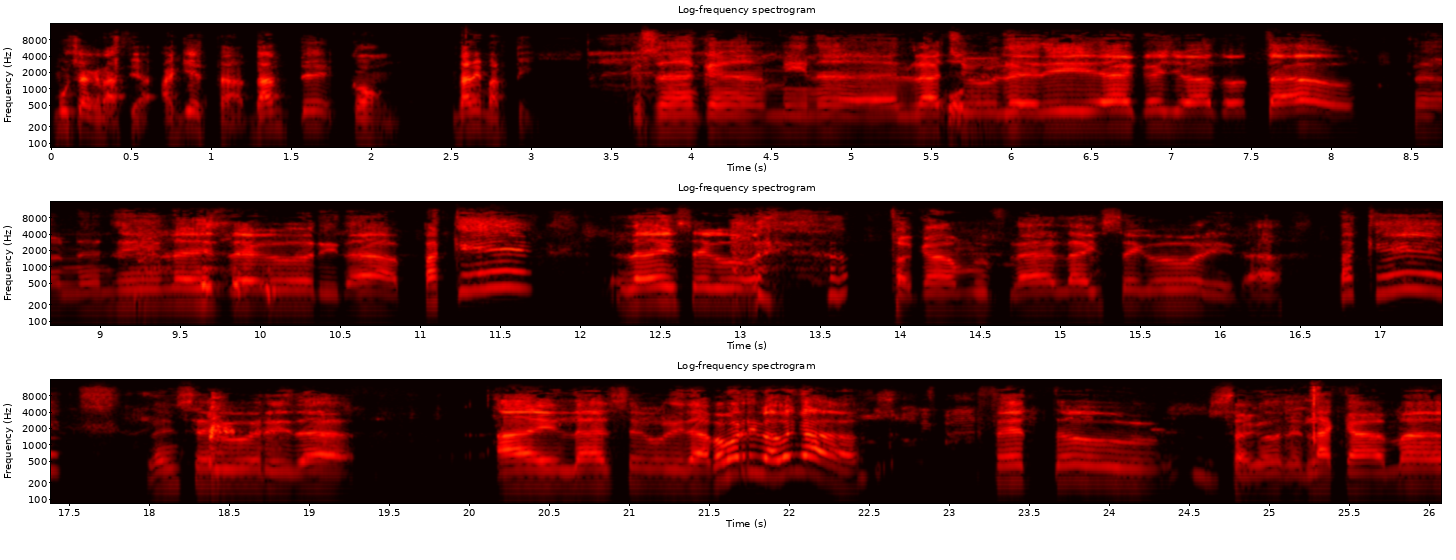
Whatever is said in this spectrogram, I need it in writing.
Muchas gracias. Aquí está Dante con Dani Martín. Que se camina la chulería que yo he adoptado. Con la inseguridad. ¿Pa' qué? La inseguridad. Pa' camuflar la inseguridad. ¿Pa' qué? La inseguridad. Ay, la inseguridad. ¡Vamos arriba, venga! Perfecto. Salgo de la cama,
